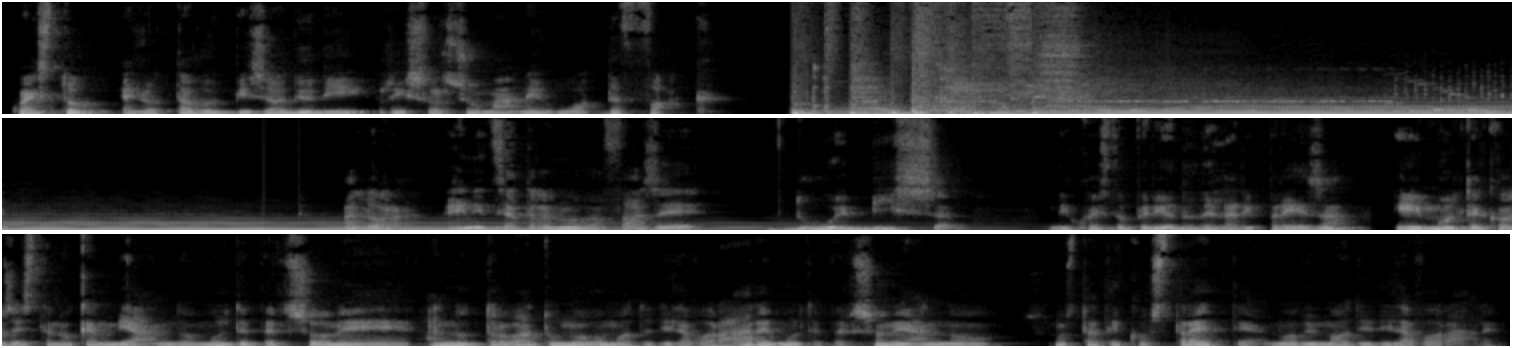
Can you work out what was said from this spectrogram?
Questo è l'ottavo episodio di Risorse umane What the Fuck. Iniziata la nuova fase 2 bis di questo periodo della ripresa e molte cose stanno cambiando, molte persone hanno trovato un nuovo modo di lavorare, molte persone hanno, sono state costrette a nuovi modi di lavorare.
